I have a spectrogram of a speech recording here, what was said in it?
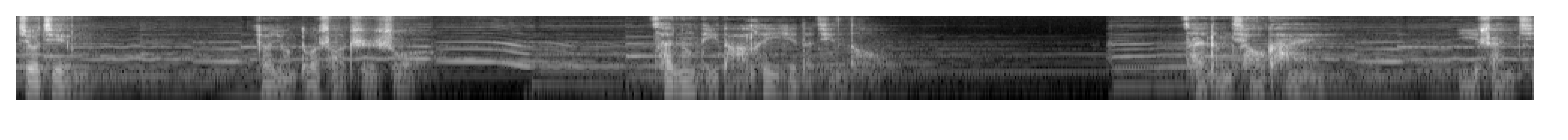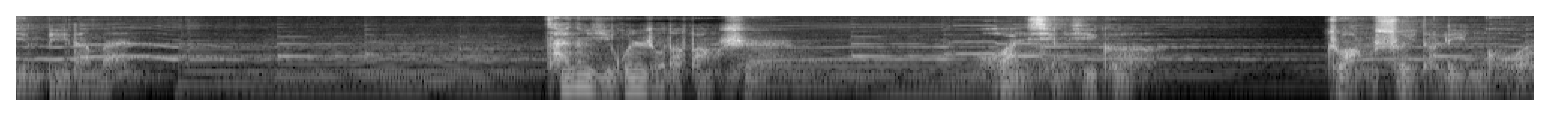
究竟要用多少执着，才能抵达黑夜的尽头？才能敲开一扇紧闭的门？才能以温柔的方式唤醒一个装睡的灵魂？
